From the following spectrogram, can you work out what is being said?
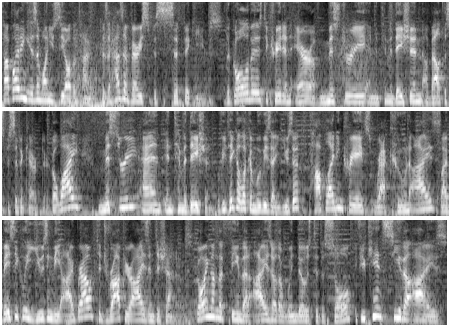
Top lighting isn't one you see all the time because it has a very specific use. The goal of it is to create an air of mystery and intimidation about the specific character. But why mystery and intimidation? If you take a look at movies that use it, top lighting creates raccoon eyes by basically using the eyebrow to drop your eyes into shadows. Going on the theme that eyes are the windows to the soul, if you can't see the eyes,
